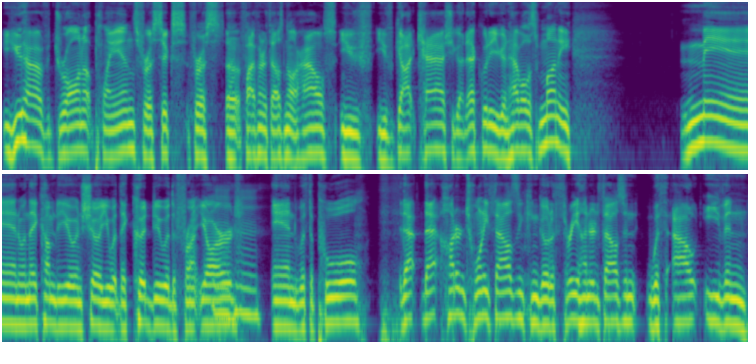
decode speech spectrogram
you have drawn up plans for a six for a uh, five hundred thousand dollar house. You've you've got cash, you got equity. You're gonna have all this money. Man, when they come to you and show you what they could do with the front yard and with the pool, that that hundred twenty thousand can go to three hundred thousand without even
